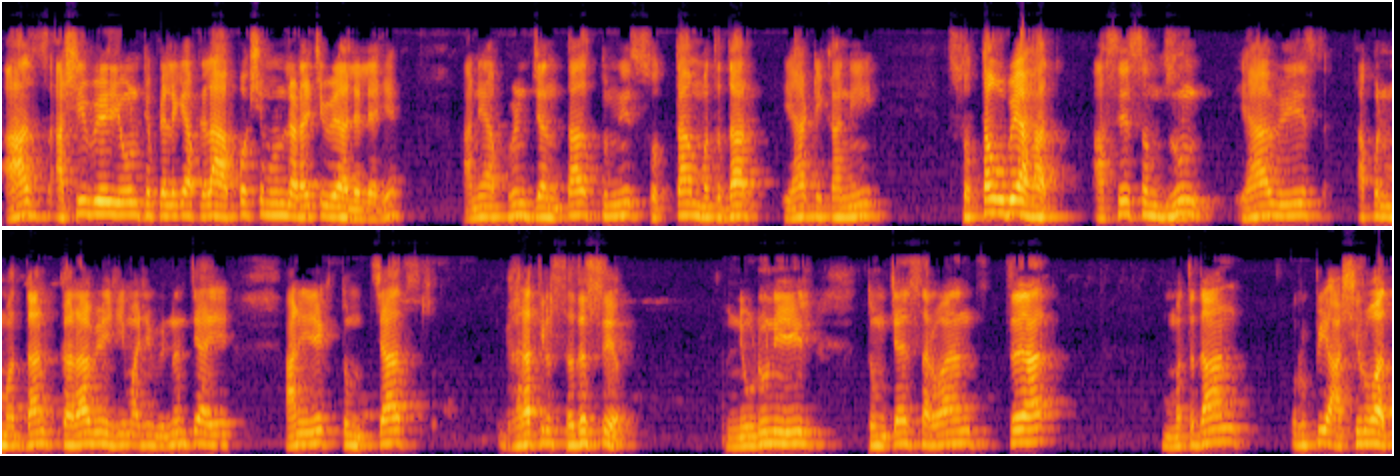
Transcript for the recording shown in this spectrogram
आज अशी वेळ येऊन ठेपलेली की आपल्याला अपक्ष म्हणून लढायची वेळ आलेली आहे आणि आपण जनता तुम्ही स्वतः मतदार ह्या ठिकाणी स्वतः उभे आहात असे समजून ह्यावेळेस आपण मतदान करावे ही माझी विनंती आहे. आणि एक तुमच्याच घरातील सदस्य निवडून येईल. तुमच्या सर्वांचा मतदान रूपी आशीर्वाद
